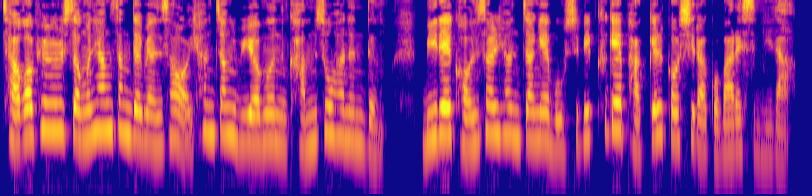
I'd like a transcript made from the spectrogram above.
작업 효율성은 향상되면서 현장 위험은 감소하는 등 미래 건설 현장의 모습이 크게 바뀔 것이라고 말했습니다.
